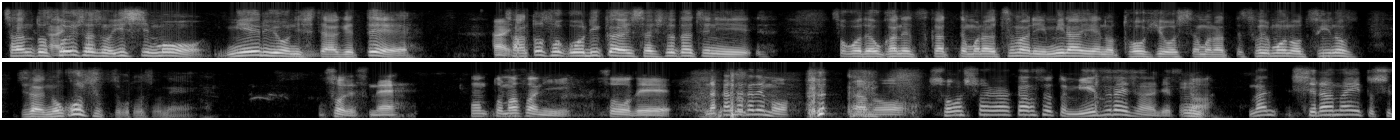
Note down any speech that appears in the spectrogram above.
ちゃんとそういう人たちの意思も見えるようにしてあげて、はいちゃんとそこを理解した人たちに、そこでお金使ってもらう、つまり未来への投票をしてもらって、そういうものを次の時代に残すってことですよね。そうですね。本当まさにそうで、なかなかでも、あの、消費者側からすると見えづらいじゃないですか。なん知らないと調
